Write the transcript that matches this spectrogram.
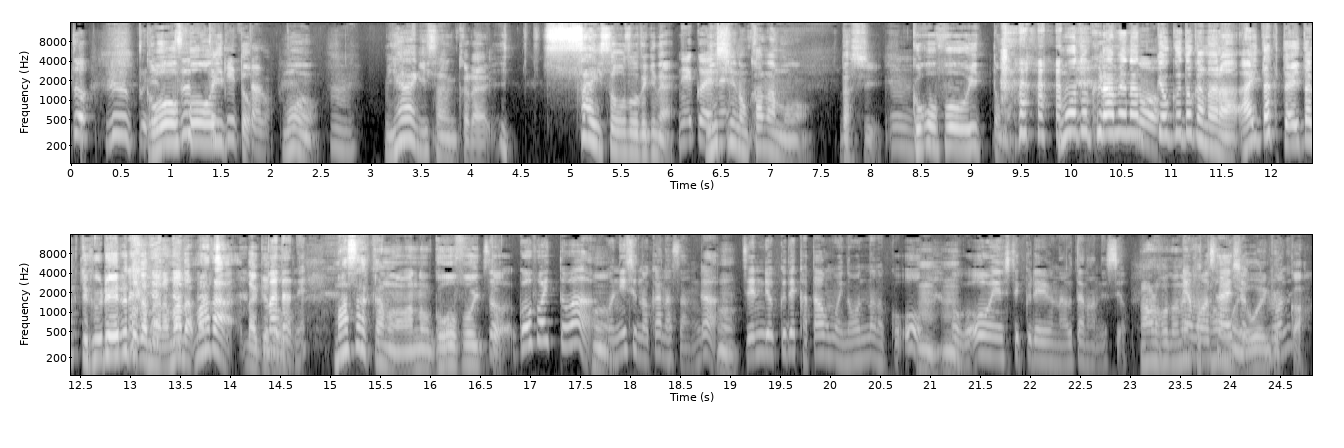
とループでずっと聞いてたの。もううん、宮城さんから一切想像できない、ねね。西野カナもだし、うん。Go for it もも。っと暗めな曲とかなら会いたくて会いたくて震えるとかならまだ まだだけどまだね。まさかのあの Go for it そう「Go for It は」西野カナさんがうん。全力で片思いの女の子を、もう応援してくれるような歌なんですよ。なるほどね。でも片最初応援曲か、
